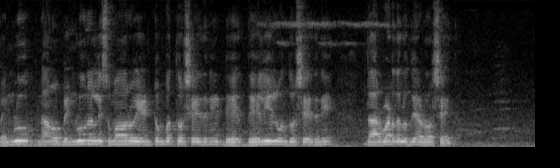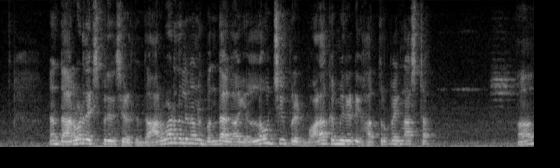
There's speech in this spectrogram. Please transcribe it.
ಬೆಂಗಳೂರು, ನಾನು ಬೆಂಗಳೂರಲ್ಲಿ ಸುಮಾರು ಎಂಟೊಂಬತ್ತು ವರ್ಷ ಇದ್ದೀನಿ ದೆಹಲಿಯಲ್ಲಿ ಒಂದು ವರ್ಷ ಇದ್ದೀನಿ, ಧಾರವಾಡದಲ್ಲಿ ಒಂದು ಎರಡು ವರ್ಷ ಆಯಿತು. ನಾನು ಧಾರವಾಡದ ಎಕ್ಸ್ಪೀರಿಯನ್ಸ್ ಹೇಳ್ತೀನಿ. ಧಾರವಾಡದಲ್ಲಿ ನನಗೆ ಬಂದಾಗ ಎಲ್ಲವೂ ಚೀಪ್ ರೇಟ್ ಭಾಳ ಕಮ್ಮಿ ರೇಟಿಗೆ ಹತ್ತು ರೂಪಾಯಿಗೆ ನಾಷ್ಟ. ಹಾಂ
